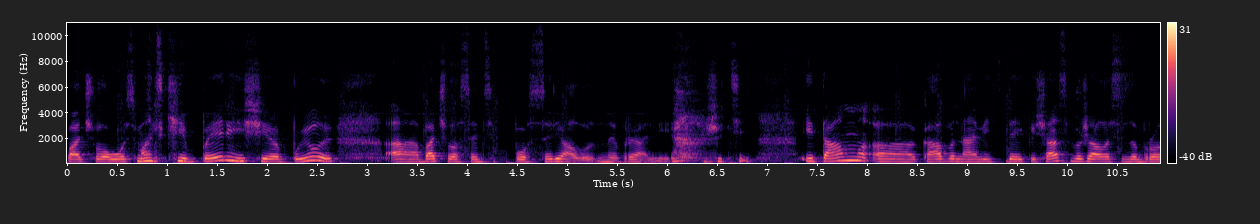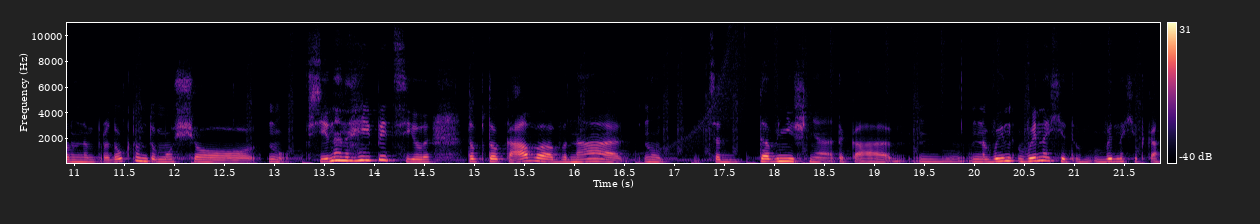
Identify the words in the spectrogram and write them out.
бачила у Османській імперії ще пили, а, бачила в сенсі по серіалу, не в реальній житті. І там е, кава навіть деякий час вважалася забороненим продуктом, тому що ну, всі на неї підсіли. Тобто кава, вона ну, це давнішня така винахід, винахідка.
